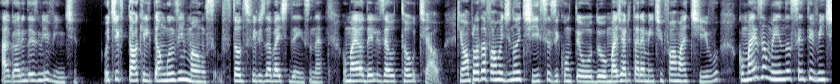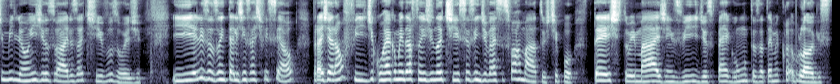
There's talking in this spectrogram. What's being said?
agora em 2020. O TikTok ele tem alguns irmãos, todos filhos da ByteDance, né? O maior deles é o Toutiao, que é uma plataforma de notícias e conteúdo majoritariamente informativo, com mais ou menos 120 milhões de usuários ativos hoje. E eles usam inteligência artificial para gerar um feed com recomendações de notícias em diversos formatos, tipo texto, imagens, vídeos, perguntas, até microblogs.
